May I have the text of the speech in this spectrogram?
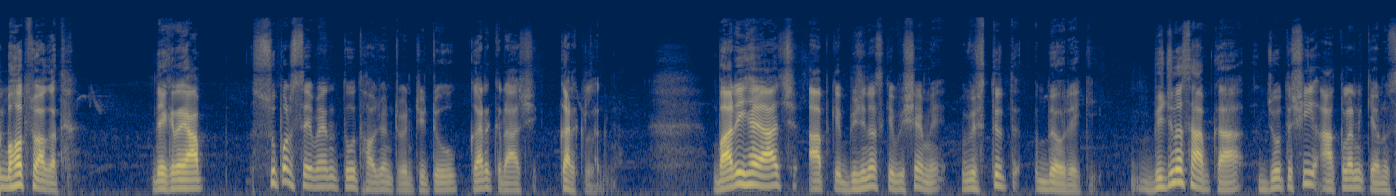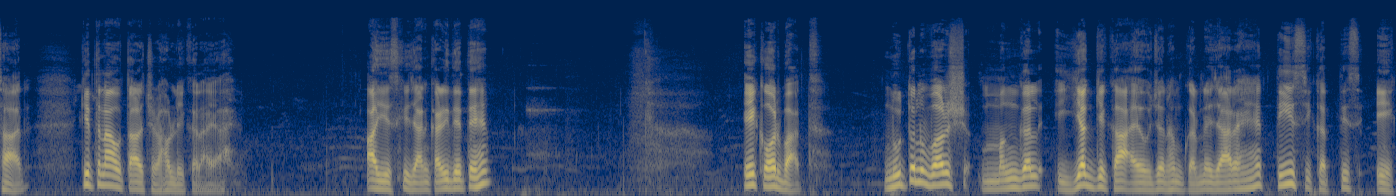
बहुत स्वागत। देख रहे हैं आप सुपर सेवन 2022 कर्क राशि, कर्क लग्न। बारी है आज आपके बिज़नेस के विषय में विस्तृत ब्यौरे की। बिज़नेस आपका ज्योतिषी आकलन के अनुसार कितना उतार चढ़ाव लेकर आया है। आइए इसकी जानकारी देते हैं। एक और बात नूतन वर्ष मंगल यज्ञ का आयोजन हम करने जा रहे हैं। तीस इकतीस एक।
